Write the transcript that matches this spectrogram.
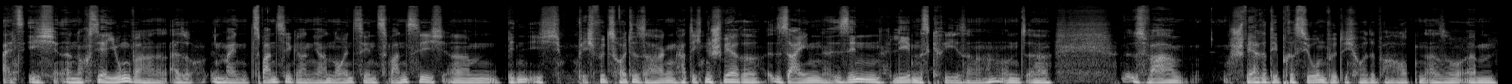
Als ich äh, noch sehr jung war, also in meinen Zwanzigern, ja, 19, 20, ähm, bin ich, ich würde es heute sagen, hatte ich eine schwere Sein, Sinn, Lebenskrise. Und äh, es war schwere Depression, würde ich heute behaupten. Also ähm,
